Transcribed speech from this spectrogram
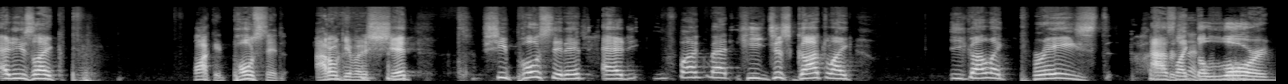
And he's like, fucking post it. I don't give a shit. She posted it, and fuck man, he just got like, he got like praised as like the Lord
